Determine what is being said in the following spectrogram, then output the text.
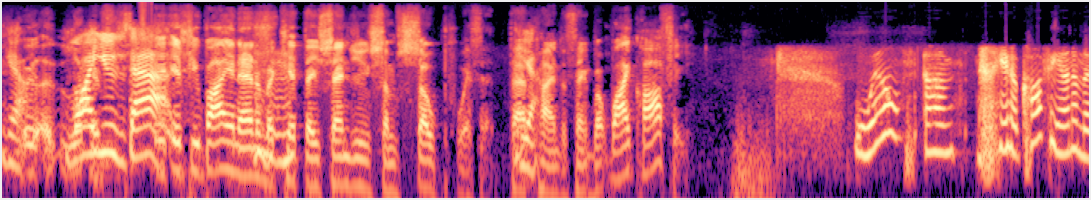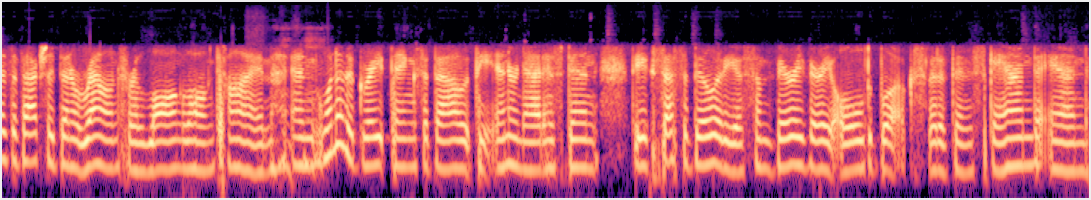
Yeah. uh, look, Why if- use that? Mm-hmm. If you buy an enema kit, they send you some soap with it, that Yeah. kind of thing. But why coffee? Well, um, you know, coffee enemas have actually been around for a long, long time. And one of the great things about the internet has been the accessibility of some very, very old books that have been scanned and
